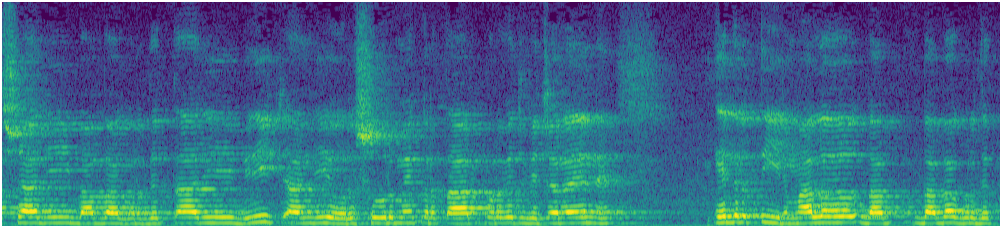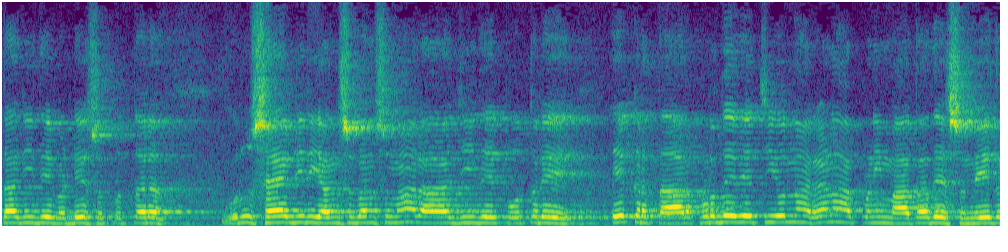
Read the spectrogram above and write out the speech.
ਪਾਤਸ਼ਾਹ ਜੀ, ਬਾਬਾ ਗੁਰਦਿੱਤਾ ਜੀ ਵਿਧੀ ਚੰਦ ਜੀ ਹੋਰ ਸੂਰਮੇ ਕਰਤਾਰਪੁਰ ਵਿੱਚ ਵਿਚਰ ਰਹੇ ਨੇ। ਇਧਰ ਧੀਰਮਲ ਬਾ- ਬਾਬਾ ਗੁਰਦਿੱਤਾ ਜੀ ਦੇ ਵੱਡੇ ਸੁਪੁੱਤਰ ਗੁਰੂ ਸਾਹਿਬ ਜੀ ਦੀ ਅੰਸ਼ ਬੰਸ ਮਹਾਰਾਜ ਜੀ ਦੇ ਪੋਤਰੇ ਇਹ ਕਰਤਾਰਪੁਰ ਦੇ ਵਿੱਚ ਹੀ ਉਹਨਾਂ ਰਹਿਣਾ ਆਪਣੀ ਮਾਤਾ ਦੇ ਸਮੇਤ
